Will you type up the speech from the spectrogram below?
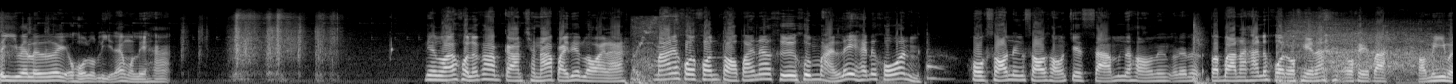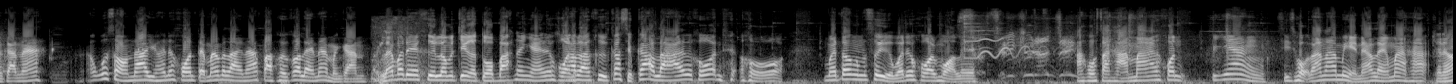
ตีไปเลย โอ้โหหลบหลีได้หมดเลยฮะเรียบร้อยคนแล้วก็ทำการชนะไปเรียบร้อยนะ มาในคนคนต่อไปนั่นคือ คุณหมายเลขครับทุกคนหกสองหนึ่งสองสองเจ็ดสามหนึ่งสองหนึ่งประมาณนะฮะทุกคนโอเคนะ โอเคปะขอมีเหมือนกันนะ เอาก็สองดาวอยู่ฮะทุกคนแต่ไม่เป็นไรนะปลาเพลก็แรงได้เหมือนกัน และประเด็นคือเรามาเจอกับตัวบัสได้ไงทุกคนกำลังคือ 99 ล้านทุกคนโอ้โหไม่ต้องสื่อว่าทุกคนหมดเลยอาโหสังหารมาทุกคนเปี้ยงสี่46ล้านหน้าเมตรนะแรงมากฮะแต่แล้ว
